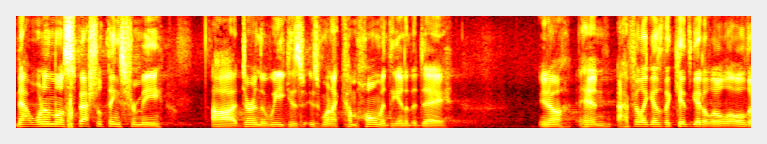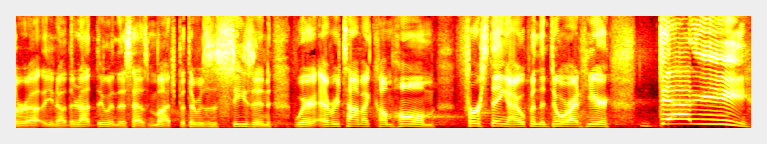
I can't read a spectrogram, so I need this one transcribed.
Now, one of the most special things for me uh, during the week is, is when I come home at the end of the day. You know, and I feel like as the kids get a little older, uh, you know, they're not doing this as much. But there was a season where every time I come home, first thing I open the door, I'd hear, Daddy!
